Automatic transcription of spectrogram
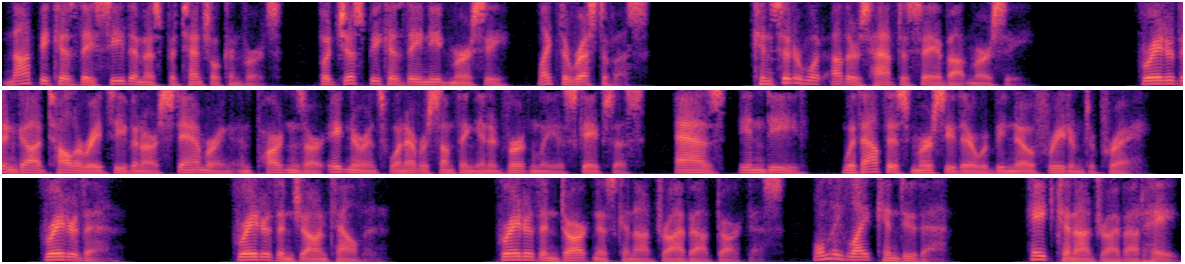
not because they see them as potential converts, but just because they need mercy, like the rest of us. Consider what others have to say about mercy. Greater than God tolerates even our stammering and pardons our ignorance whenever something inadvertently escapes us, as, indeed, without this mercy there would be no freedom to pray. Greater than. Greater than John Calvin. Greater than darkness cannot drive out darkness, only light can do that. Hate cannot drive out hate,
